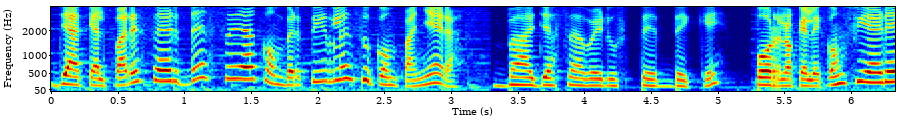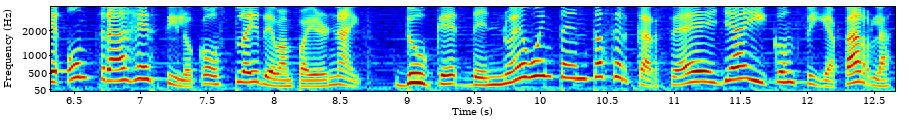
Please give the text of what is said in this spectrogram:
ya que al parecer desea convertirla en su compañera. Vaya a saber usted de qué por lo que le confiere un traje estilo cosplay de Vampire Knight. Duque de nuevo intenta acercarse a ella y consigue atarla,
